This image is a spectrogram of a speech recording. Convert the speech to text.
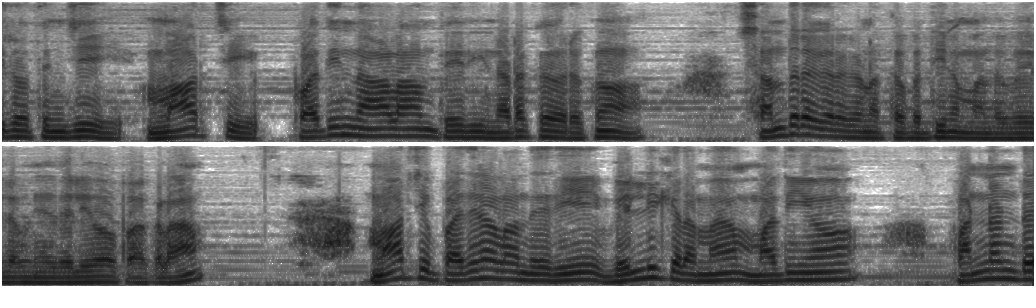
இருபத்தஞ்சி மார்ச் பதினாலாம் தேதி நடக்க இருக்கும் சந்திர கிரகணத்தை பற்றி நம்ம அந்த இதில் கொஞ்சம் தெளிவாக பார்க்கலாம். மார்ச் பதினாலாம் தேதி வெள்ளிக்கிழமை மதியம் பன்னெண்டு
